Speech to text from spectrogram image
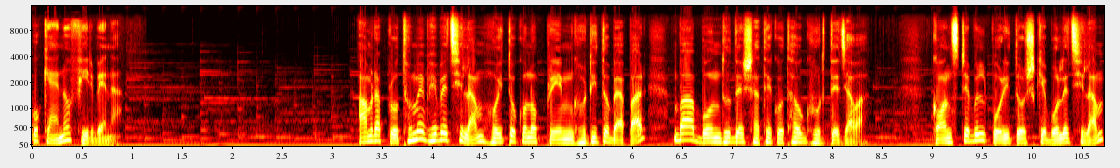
ও কেন ফিরবে না? আমরা প্রথমে ভেবেছিলাম হয়তো কোনো প্রেম ঘটিত ব্যাপার বা বন্ধুদের সাথে কোথাও ঘুরতে যাওয়া। কনস্টেবল পরিতোষকে বলেছিলাম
